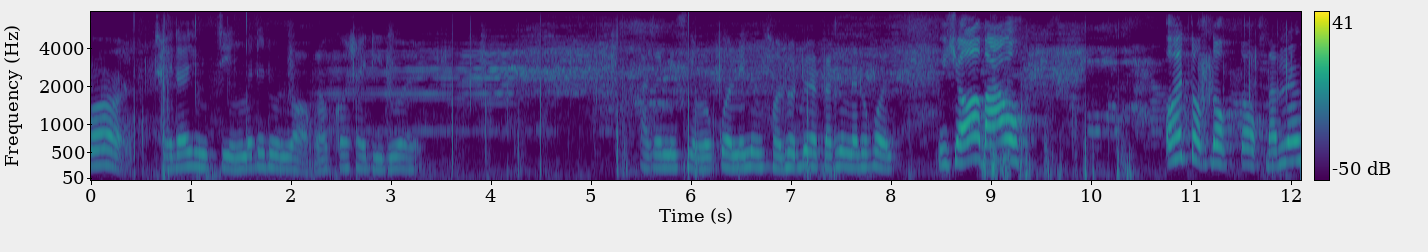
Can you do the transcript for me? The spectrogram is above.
ก็ใช้ได้จริง ๆ ไม่ได้โดนหลอกแล้วก็ใช้ดีด้วย อาจจะมีเสียงรบกวนนิดนึงขอโทษด้วยแป๊บนึงนะทุกคนพี่ชอเบาโอ้ยตกตกตกแป๊บนึง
